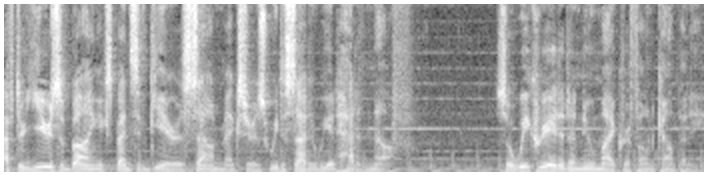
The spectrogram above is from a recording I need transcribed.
After years of buying expensive gear as sound mixers, we decided we had had enough. So we created a new microphone company.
